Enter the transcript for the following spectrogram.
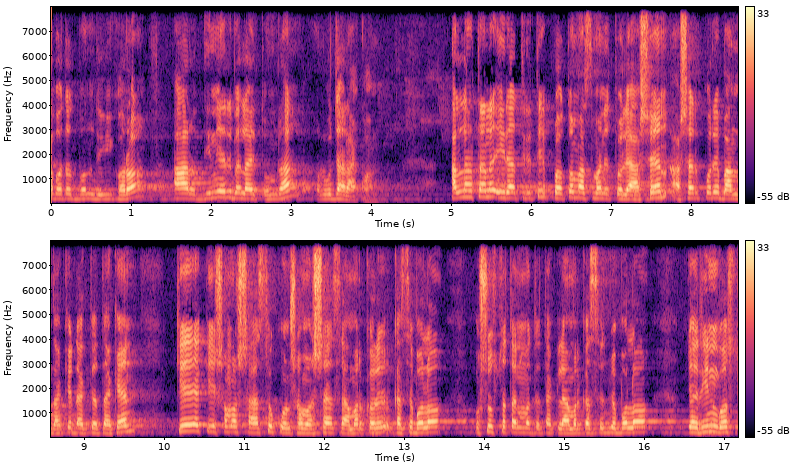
আবাদত বন্দিগি করো, আর দিনের বেলায় তোমরা রোজা রাখো। আল্লাহ তালা এই রাত্রিতে প্রথম আসমানে চলে আসেন, আসার পরে বান্দাকে ডাকতে থাকেন, কে কি সমস্যা আছে, কোন সমস্যা আছে আমার কাছে বলো, অসুস্থতার মধ্যে থাকলে আমার কাছে বলো ঋণগ্রস্ত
